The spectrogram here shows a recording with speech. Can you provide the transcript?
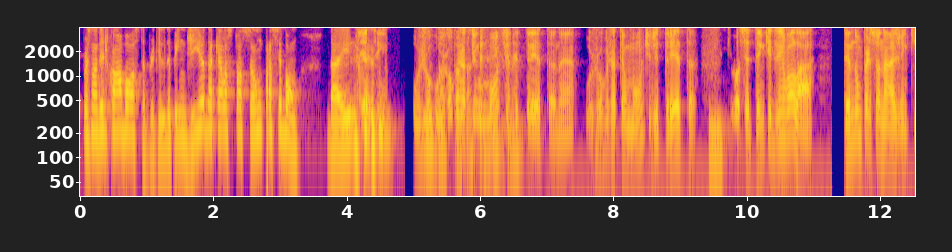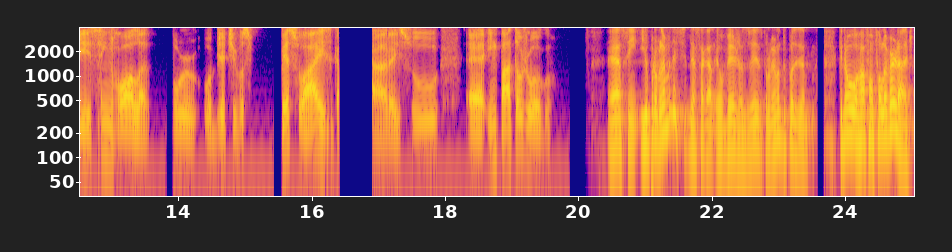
o personagem dele ficava uma bosta, porque ele dependia daquela situação pra ser bom. Daí. E assim, o, jo o jogo já tem um monte né? de treta, né? O jogo já tem um monte de treta Sim. que você tem que desenrolar. Tendo um personagem que se enrola por objetivos pessoais, cara, isso é, empata o jogo. É assim, e o problema desse, dessa galera, eu vejo às vezes, o problema do, por exemplo, que não o Rafão falou é verdade.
